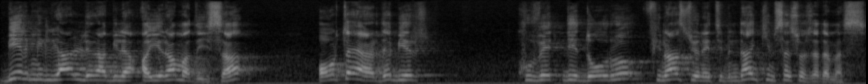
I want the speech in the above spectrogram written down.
1 milyar lira bile ayıramadıysa orta yerde bir kuvvetli doğru finans yönetiminden kimse söz edemez.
